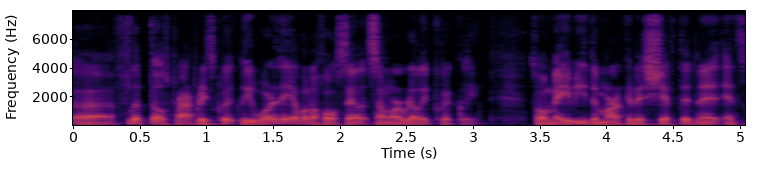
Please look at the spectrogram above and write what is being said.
uh, flip those properties quickly? Were they able to wholesale it somewhere really quickly? So maybe the market has shifted and it's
